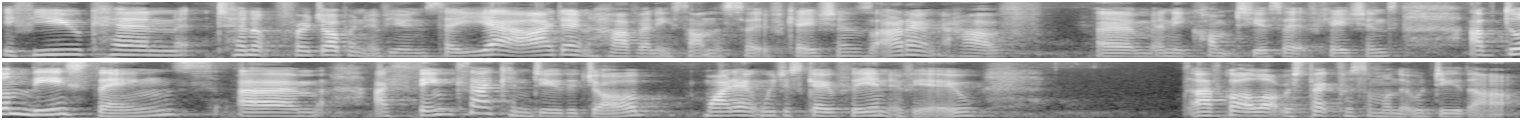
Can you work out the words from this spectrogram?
If you can turn up for a job interview and say, "Yeah, I don't have any standard certifications. I don't have." Um, any CompTIA certifications. I've done these things. Um, I think I can do the job. Why don't we just go for the interview? I've got a lot of respect for someone that would do that.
